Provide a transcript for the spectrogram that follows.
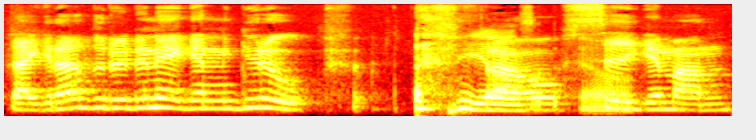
Där grävde du din egen grop, Ja, ja. Sigeman.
